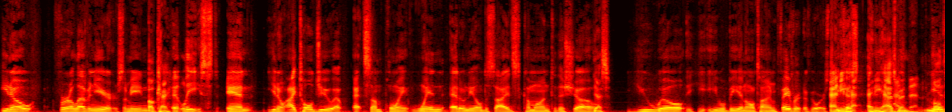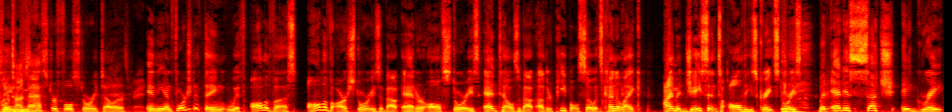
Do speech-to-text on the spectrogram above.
you know, for 11 years. I mean, Okay. at least. And, you know, I told you at, at some point when Ed O'Neill decides to come on to this show, Yes. you will, he, he will be an all time favorite of yours. and he ha- and he has, been, been. he is a times. masterful storyteller. great. And the unfortunate thing with all of us, all of our stories about Ed are all stories Ed tells about other people. So it's kind of like I'm adjacent to all these great stories. But Ed is such a great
